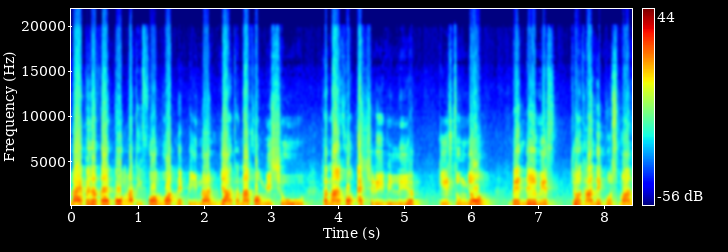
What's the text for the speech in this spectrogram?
ไล่ไปตั้งแต่กองหน้าที่ฟอร์มฮอตในปีนั้นอย่างทางด้านของมิชูทางด้านของแอชลีย์วิลเลียมกีซุงยองเบนเดวิสโจทานเนกุสมัน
